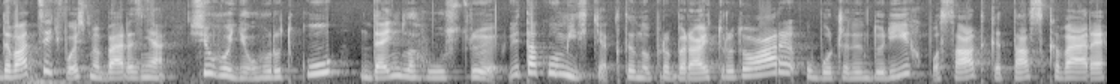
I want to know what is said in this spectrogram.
28 березня. Сьогодні у городку день благоустрою. Відтак у місті активно прибирають тротуари, обочини доріг, посадки та сквери.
